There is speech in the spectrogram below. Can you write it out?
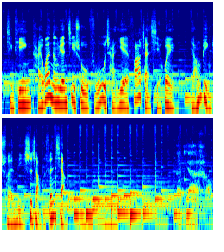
请听台湾能源技术服务产业发展协会杨炳纯理事长的分享。大家好，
